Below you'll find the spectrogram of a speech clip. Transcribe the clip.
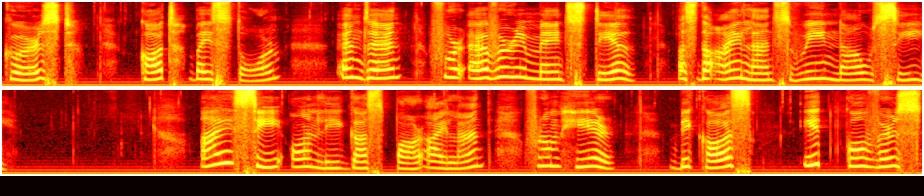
cursed, caught by storm, and then forever remained still as the islands we now see. I see only Gaspar Island from here because it covers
